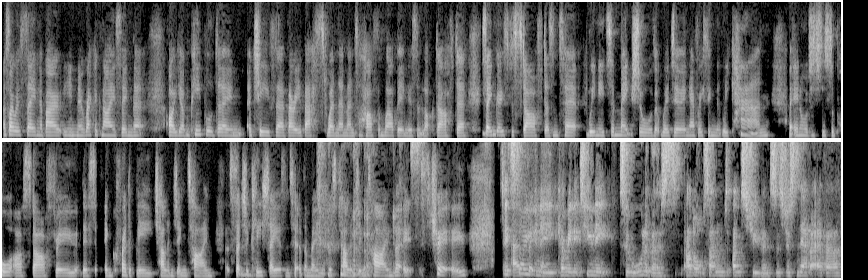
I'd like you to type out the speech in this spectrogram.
as I was saying about you know recognizing that our young people don't achieve their very best when their mental health and well-being isn't looked after. Same goes for staff, doesn't it? We need to make sure that we're doing everything that we can in order to support our staff through this incredibly challenging time. It's such a mm. cliche, isn't it? At the moment, this challenging time, but it's true. It's uh, so unique. I mean, it's unique to all of us, adults and and students. There's just never ever.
